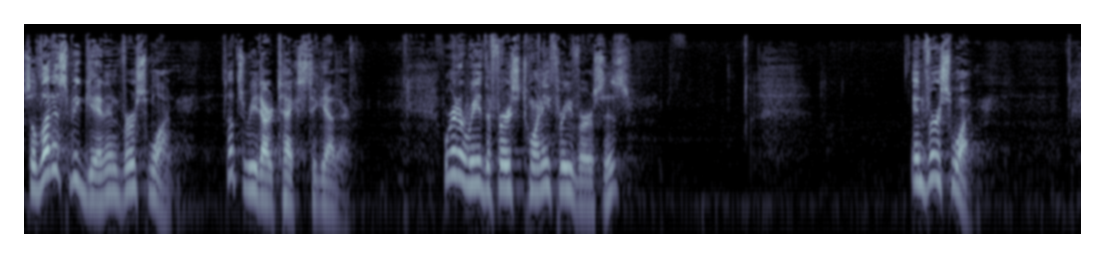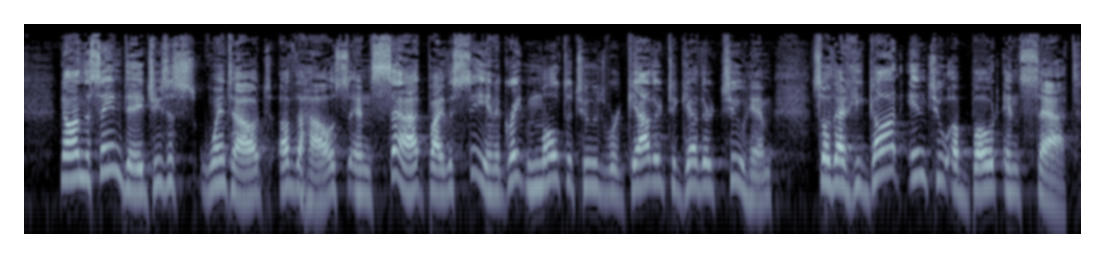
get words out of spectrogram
So let us begin in verse 1. Let's read our text together. We're going to read the first 23 verses. In verse 1, now, on the same day, Jesus went out of the house and sat by the sea, and a great multitudes were gathered together to him, so that he got into a boat and sat.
